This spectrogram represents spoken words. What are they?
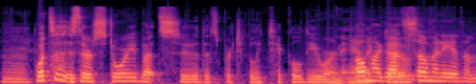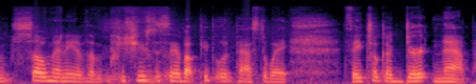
Hmm. What's a, is there a story about Sue that's particularly tickled you, or an anecdote? Oh my God, so many of them, so many of them. She used to say about people who had passed away, they took a dirt nap.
